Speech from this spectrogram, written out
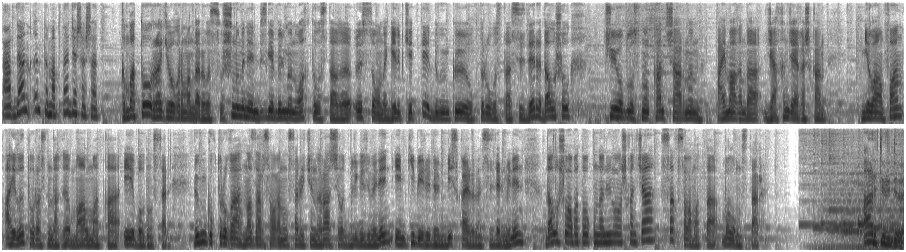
абдан ынтымакта жашашат. Кымбаттуу радио угармандарыбыз ушуну менен бизге бөлүнгөн убактыбыз дагы өз соңуна келип жетти. Бүгүнкү уктуруубузда сиздер. Дал ушул чүй облусунун кант шаарынын аймагында жакын жайгашкан миланфан айылы туурасындагы маалыматка ээ болдуңуздар. Бүгүнкү уктурууга назар салганыңыздар үчүн ыраазычылык билгизүү менен эмки берүүдөн биз кайрадан сиздер менен дал ушул аба толкундан үн алышканча сак саламатта болуңуздар. Ар түрдүү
